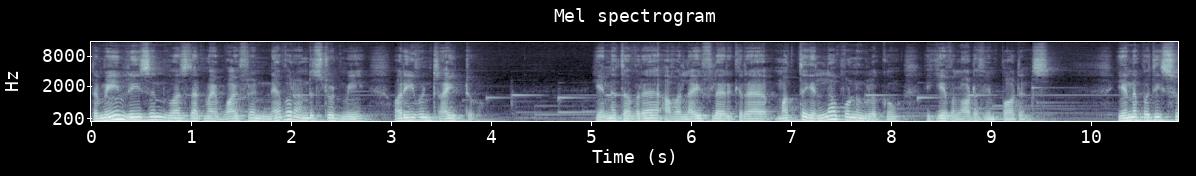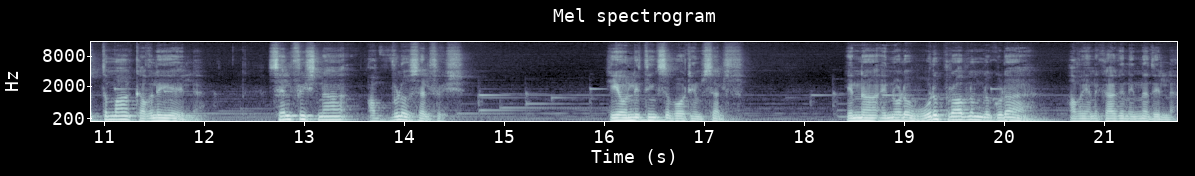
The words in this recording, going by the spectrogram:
The main reason was that my boyfriend never understood me or even tried to. என்னை தவிர அவள் லைஃப்பில் இருக்கிற மற்ற எல்லா பொண்ணுங்களுக்கும் he gave a lot of importance. என்னை பற்றி சுத்தமாக கவலையே இல்லை செல்ஃபிஷ்னா அவ்வளோ selfish he only thinks about himself என்ன என்னோட ஒரு ப்ராப்ளமில் கூட அவள் எனக்காக நின்னதில்லை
